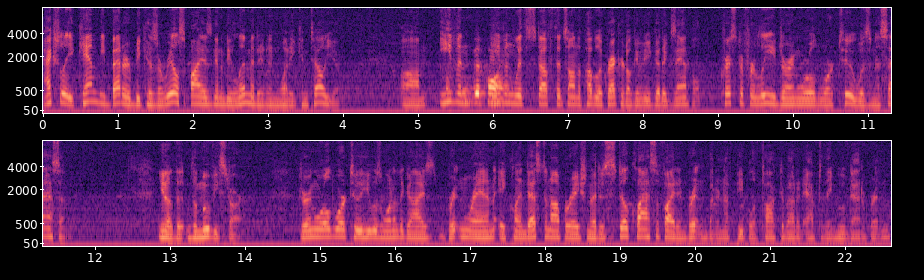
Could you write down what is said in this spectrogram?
Actually, it can be better because a real spy is going to be limited in what he can tell you. Um, even even with stuff that's on the public record, I'll give you a good example. Christopher Lee during World War II was an assassin. You know, the the movie star. During World War II, he was one of the guys. Britain ran a clandestine operation that is still classified in Britain, but enough people have talked about it after they moved out of Britain.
